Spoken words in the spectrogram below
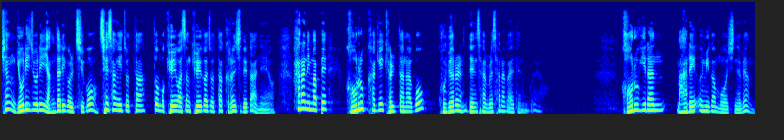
그냥 요리조리 양다리 걸치고 세상이 좋다, 또 뭐 교회 와서 교회가 좋다, 그런 시대가 아니에요. 하나님 앞에 거룩하게 결단하고 구별을 된 삶을 살아가야 되는 거예요. 거룩이란 말의 의미가 무엇이냐면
